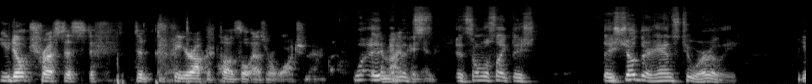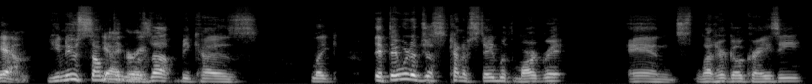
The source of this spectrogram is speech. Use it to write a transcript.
you don't trust us to, f- to figure out the puzzle as we're watching it. Well, In and it's opinion. it's almost like they sh- they showed their hands too early. Yeah, You knew something agree. was up because, like, if they would have just kind of stayed with Margaret and let her go crazy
